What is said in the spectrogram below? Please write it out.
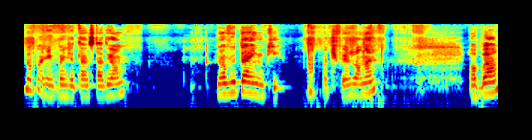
Dobra, niech będzie ten stadion. Nowiuteńki. Odświeżony. Dobra.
